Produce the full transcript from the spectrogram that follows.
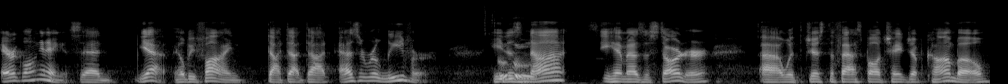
Eric Longenhagen said, yeah, he'll be fine. Dot dot dot. As a reliever, he does not see him as a starter uh, with just the fastball changeup combo.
